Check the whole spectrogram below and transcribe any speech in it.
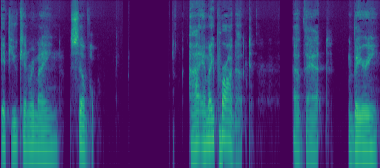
if you can remain civil. I am a product of that very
